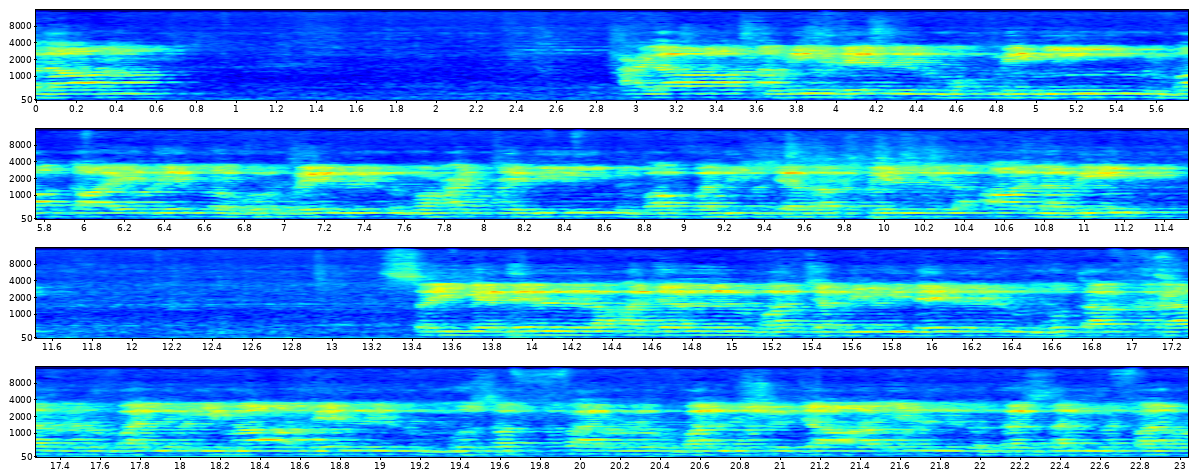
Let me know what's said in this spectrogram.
والسلام على أمير المؤمنين وقائد الغر المعجلين وولي رب العالمين سيد الأجل وجليل المتخر والإمام المزفر والشجاع الغزنفر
